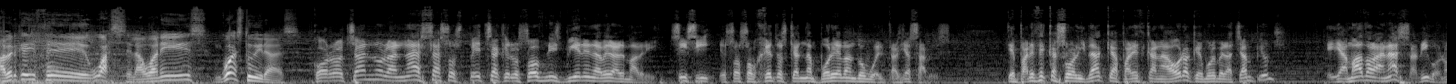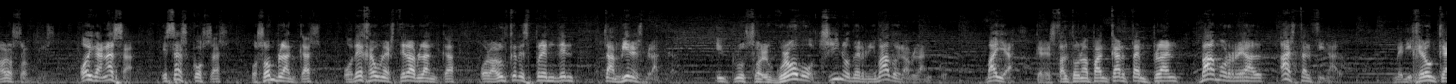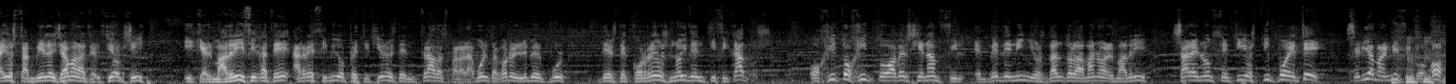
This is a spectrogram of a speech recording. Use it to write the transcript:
A ver qué dice Guas, el aguanís. Guas, tú dirás. Corrochano, la NASA sospecha que los ovnis vienen a ver al Madrid. Sí, sí, esos objetos que andan por ahí dando vueltas, ya sabes. ¿Te parece casualidad que aparezcan ahora que vuelve la Champions? He llamado a la NASA, digo, no a los ovnis. Oiga, NASA, esas cosas o son blancas, o dejan una estela blanca, o la luz que desprenden también es blanca. Incluso el globo chino derribado era blanco. Vaya, que les falta una pancarta en plan, vamos Real, hasta el final. Me dijeron que a ellos también les llama la atención, sí. Y que el Madrid, fíjate, ha recibido peticiones de entradas para la vuelta con el Liverpool desde correos no identificados. Ojito, ojito, a ver si en Anfield, en vez de niños dando la mano al Madrid, salen 11 tíos tipo ET. Sería magnífico. ¡Oh!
